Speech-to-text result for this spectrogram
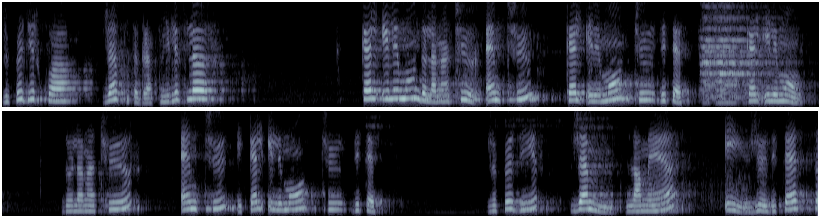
Je peux dire quoi? J'aime photographier les fleurs. Quel élément de la nature aimes-tu? Quel élément tu détestes? Quel élément de la nature aimes-tu et quel élément tu détestes? Je peux dire j'aime la mer et je déteste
